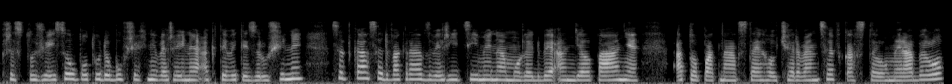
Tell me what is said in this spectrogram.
Přestože jsou po tu dobu všechny veřejné aktivity zrušeny, setká se dvakrát s věřícími na modlitbě Anděl Páně, a to 15. července v Castello Mirabello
